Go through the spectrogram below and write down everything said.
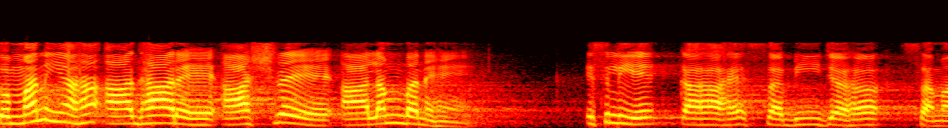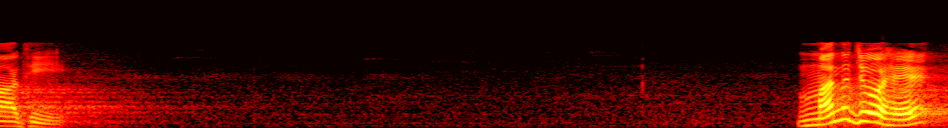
तो मन यहाँ आधार है, आश्रय है, आलंबन है। इसलिए कहा है सबीज समाधि। मन जो है,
